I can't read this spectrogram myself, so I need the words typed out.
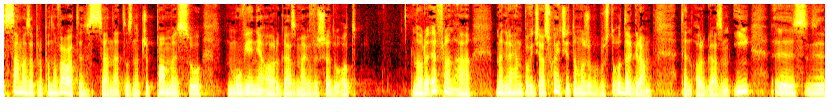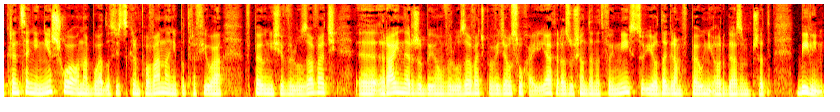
sama zaproponowała tę scenę, to znaczy pomysł mówienia o orgazmach wyszedł od Nory Efron, a Meg Ryan powiedziała, słuchajcie, to może po prostu odegram ten orgazm. I y, kręcenie nie szło, ona była dosyć skrępowana, nie potrafiła w pełni się wyluzować. Y, Rainer, żeby ją wyluzować, powiedział, słuchaj, ja teraz usiądę na twoim miejscu i odegram w pełni orgazm przed Billim.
